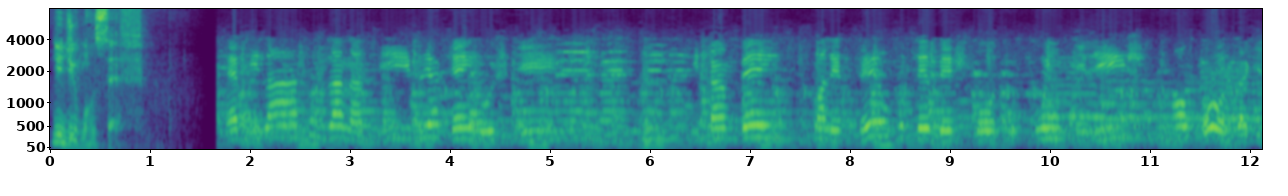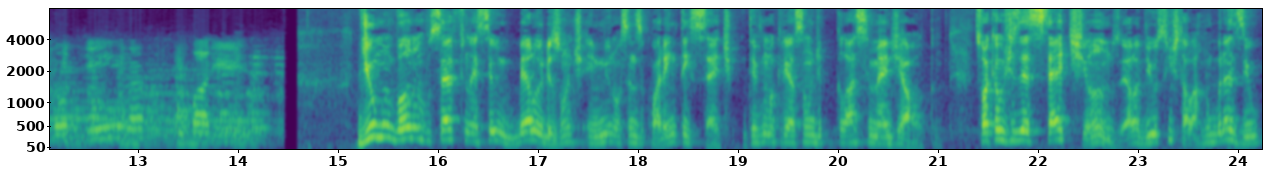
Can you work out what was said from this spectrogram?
de Dilma Rousseff. É Pilatos lá na Bíblia quem nos diz. E também faleceu por ter pescoço o infeliz autor da guilhotina de Paris. Dilma Vana Rousseff nasceu em Belo Horizonte em 1947 e teve uma criação de classe média alta. Só que aos 17 anos ela viu se instalar no Brasil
